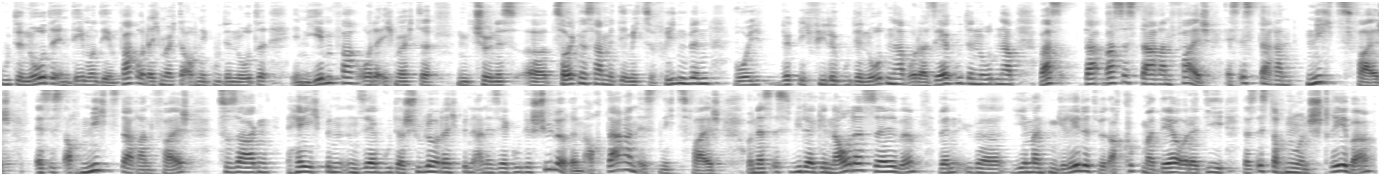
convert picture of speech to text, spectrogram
gute Note in dem und dem Fach oder ich möchte auch eine gute Note in jedem Fach oder ich möchte ein schönes äh, Zeugnis haben, mit dem ich zufrieden bin, wo ich wirklich viele gute Noten habe oder sehr gute Noten habe. Was, da, was ist daran falsch? Es ist daran nichts falsch. Es ist auch nichts daran falsch, zu sagen, hey, ich bin ein sehr guter Schüler oder ich bin eine sehr gute Schülerin. Auch daran ist nichts falsch. Und das ist wieder genau dasselbe, wenn über jemanden geredet wird. Ach, guck mal, der oder die, das ist doch nur ein Streber.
